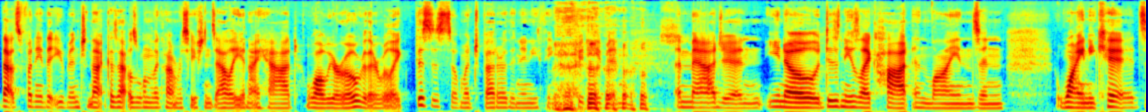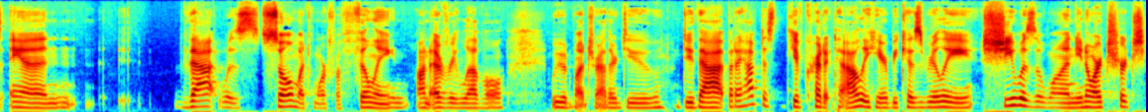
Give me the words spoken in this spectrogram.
that's funny that you mentioned that because that was one of the conversations Allie and I had while we were over there. We're like, this is so much better than anything you could even imagine. You know, Disney's like hot and lines and whiny kids, and that was so much more fulfilling on every level. We would much rather do do that. But I have to give credit to Allie here because really she was the one, you know, our church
